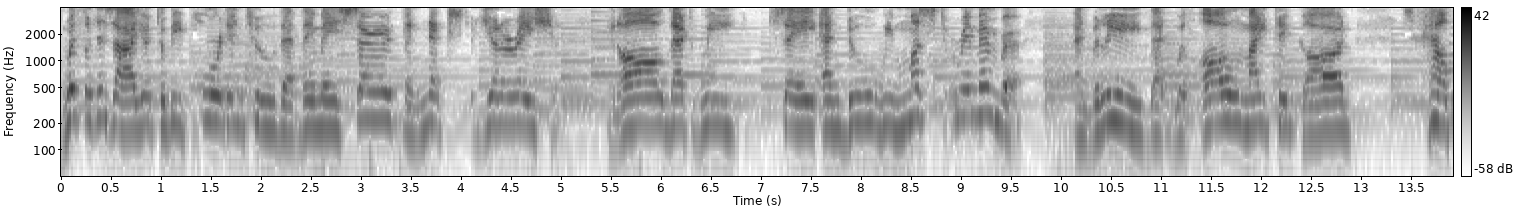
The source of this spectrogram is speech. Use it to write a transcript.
with a desire to be poured into that they may serve the next generation. In all that we say and do, we must remember and believe that with Almighty God's help,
